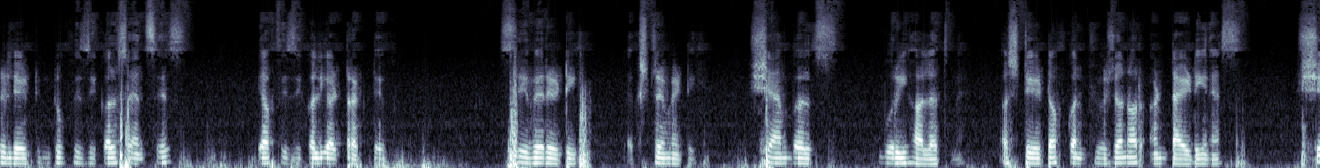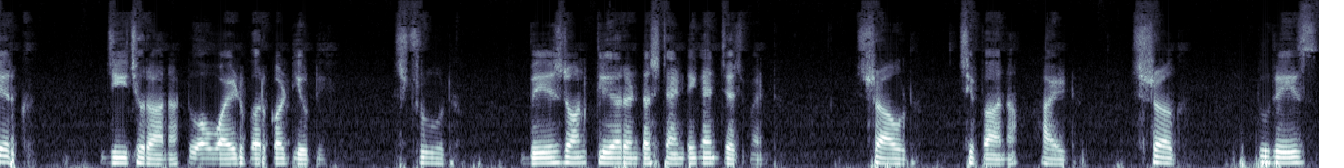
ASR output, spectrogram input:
relating to physical senses या physically attractive severity extremity shambles बुरी हालत में a state of confusion or untidiness shirk जी चुराना to avoid work or duty shrewd based on clear understanding and judgment. Shroud, Chipana, hide. Shrug, to raise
